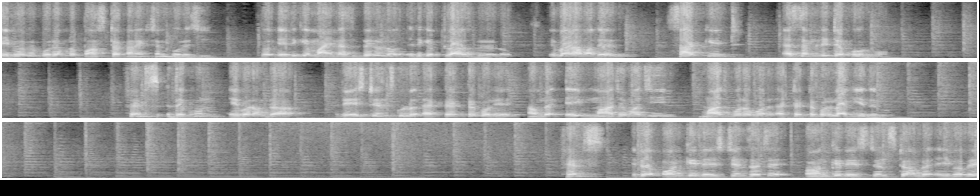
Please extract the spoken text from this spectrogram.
এইভাবে করে আমরা পাঁচটা কানেকশন করেছি। তো এদিকে মাইনাস বেরোলো, এদিকে প্লাস বেরোলো। এবার আমাদের সার্কিট অ্যাসেম্বলিটা করব। ফ্রেন্ডস দেখুন, এবার আমরা রেজিস্ট্যান্সগুলো একটা একটা করে আমরা এই মাঝামাঝি, মাঝ বরাবর একটা একটা করে লাগিয়ে দেব। ফ্রেন্ডস এটা অনকে রেজিস্ট্যান্স আছে অনকে রেজিস্ট্যান্সটা আমরা এইভাবে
